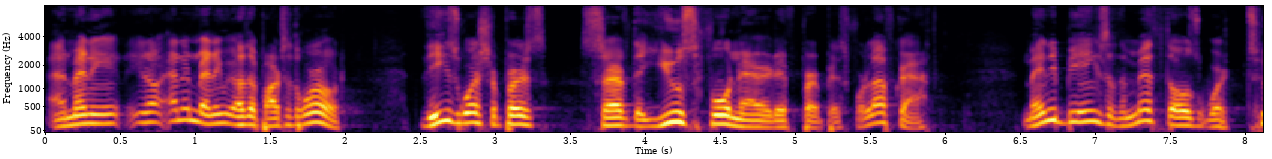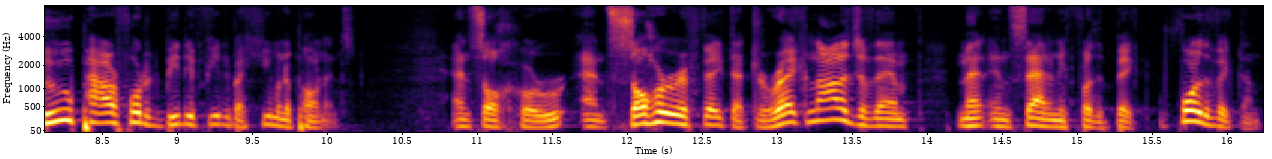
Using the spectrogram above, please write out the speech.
And many, you know, and in many other parts of the world. These worshippers served a useful narrative purpose for Lovecraft. Many beings of the mythos were too powerful to be defeated by human opponents, and so hor- and so horrific that direct knowledge of them meant insanity for the vic- for the victim.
